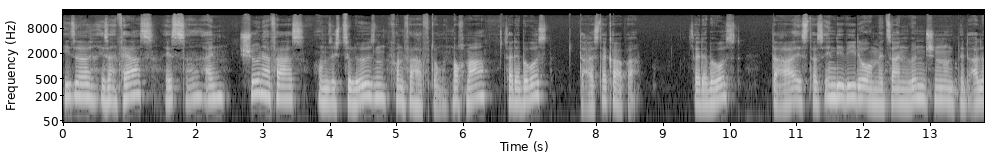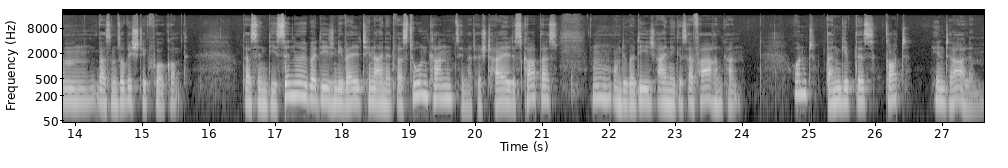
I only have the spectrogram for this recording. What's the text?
Dieser Vers ist äh, ein schöner Vers, um sich zu lösen von Verhaftungen. Nochmal, sei dir bewusst, da ist der Körper. Sei dir bewusst, da ist das Individuum mit seinen Wünschen und mit allem, was ihm so wichtig vorkommt. Das sind die Sinne, über die ich in die Welt hinein etwas tun kann, sind natürlich Teil des Körpers hm, und über die ich einiges erfahren kann. Und dann gibt es Gott hinter allem.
